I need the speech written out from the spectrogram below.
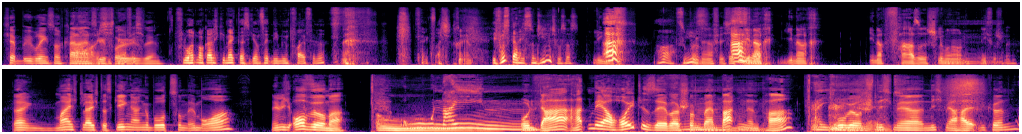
Ich habe übrigens noch keine Oh, einzige Folge nervig. gesehen. Flo hat noch gar nicht gemerkt, dass ich die ganze Zeit neben ihm pfeife, ne? Na, Quatsch. Ich wusste gar nicht, dass du einen Tinnitus hast. Links. Ah, Super mies. nervig. Ah. Je nach, je nach, je nach Phase schlimmer und nicht so schlimm. Dann mache ich gleich das Gegenangebot zum im Ohr, nämlich Ohrwürmer. Oh nein! Und da hatten wir ja heute selber schon beim Backen ein paar, wo wir uns nicht mehr nicht mehr halten können.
